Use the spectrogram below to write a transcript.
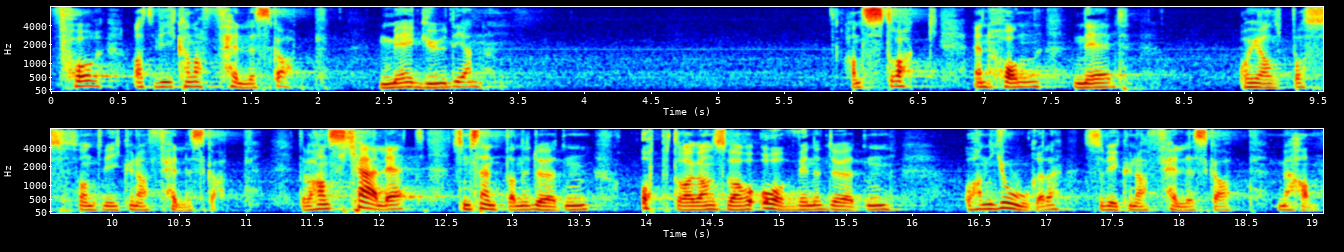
for at vi kan ha fellesskap med Gud igjen. Han strakk en hånd ned og hjalp oss, sånn at vi kunne ha fellesskap. Det var hans kjærlighet som sendte han i døden. Oppdraget hans var å overvinne døden, og han gjorde det så vi kunne ha fellesskap med han.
